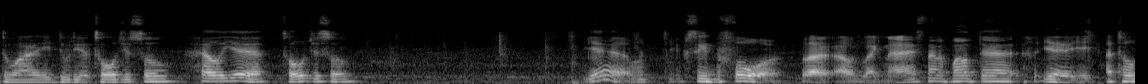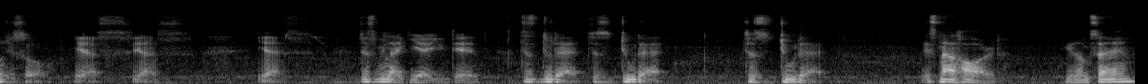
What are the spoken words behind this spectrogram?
Do I do the I told you so? Hell yeah, told you so. Yeah, see before, I was like, nah, it's not about that. Yeah, I told you so. Yes, yes, yes. Just be like, yeah, you did. Just do that. Just do that. Just do that. It's not hard. You know what I'm saying?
